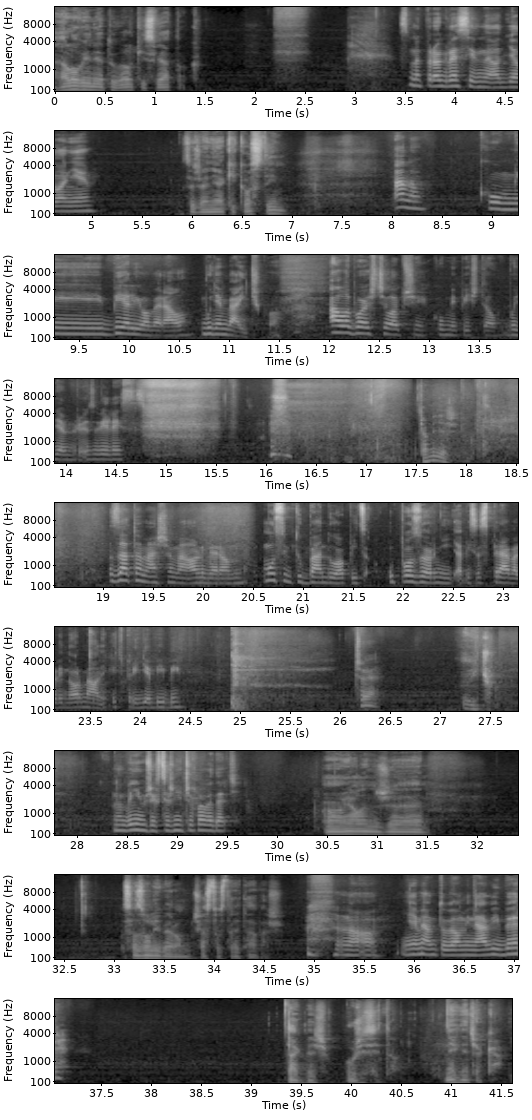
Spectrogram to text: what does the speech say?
Halloween je tu veľký sviatok. Sme progresívne oddelenie. Chceš aj nejaký kostým? Áno. Kú mi biely overal. Budem vajíčko. Alebo ešte lepšie, kú mi pištol. Budem Bruce Willis. Kam ideš? Za Tomášom a Oliverom. Musím tú bandu opic upozorniť, aby sa správali normálne, keď príde Bibi. Čo je? Nič. No vidím, že chceš niečo povedať. No, ja len, že sa s Oliverom často stretávaš. No, nemám tu veľmi na výber. Tak, bež, uži si to. Nech nečaká.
